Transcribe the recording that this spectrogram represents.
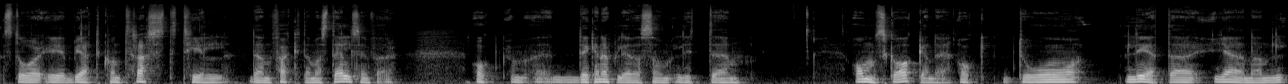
står i bjärt kontrast till den fakta man ställs inför. Och eh, det kan upplevas som lite omskakande. Och då letar hjärnan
